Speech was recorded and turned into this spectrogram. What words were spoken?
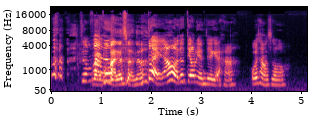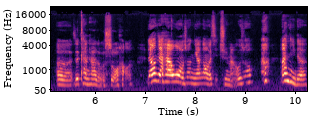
怎么办呢？不买得成呢？对，然后我就丢链接给他，我想说，呃，就看他怎么说好了。然后他又问我说：“你要跟我一起去吗？”我说：“哈，那你的，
